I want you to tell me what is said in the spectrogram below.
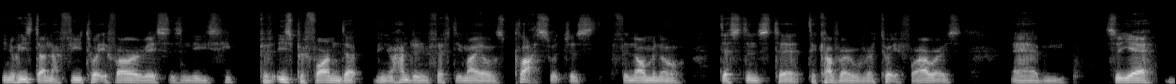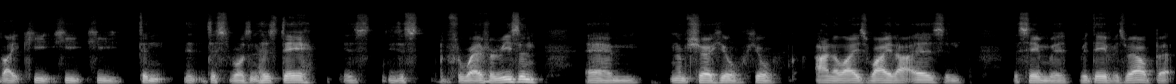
you know he's done a few twenty four hour races and he's he he's performed at you know 150 miles plus, which is phenomenal distance to to cover over 24 hours. Um, so yeah, like he he he didn't. It just wasn't his day. Is he just for whatever reason? Um, and I'm sure he'll he'll analyze why that is, and the same with with Dave as well. But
